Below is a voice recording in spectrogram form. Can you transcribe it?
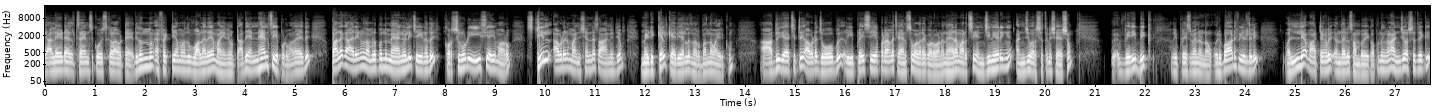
അലൈഡ് ഹെൽത്ത് സയൻസ് കോഴ്സുകളാവട്ടെ ഇതിനൊന്നും എഫക്റ്റ് ചെയ്യാൻ പോകുന്നത് വളരെ മൈന്യൂട്ട് അത് എൻഹാൻസ് ചെയ്യപ്പെടും. അതായത് പല കാര്യങ്ങളും നമ്മളിപ്പോൾ ഒന്ന് മാനുവലി ചെയ്യുന്നത് കുറച്ചും കൂടി ഈസി ആയി മാറും. സ്റ്റിൽ അവിടെ ഒരു മനുഷ്യന്റെ സാന്നിധ്യം മെഡിക്കൽ കരിയറിൽ നിർബന്ധമായിരിക്കും. അത് വിചാരിച്ചിട്ട് അവിടെ ജോബ് റീപ്ലേസ് ചെയ്യപ്പെടാനുള്ള ചാൻസ് വളരെ കുറവാണ്. നേരെ മറിച്ച് എൻജിനീയറിങ് അഞ്ച് വർഷത്തിന് ശേഷം വെരി ബിഗ് റീപ്ലേസ്മെന്റ് ഉണ്ടാവും. ഒരുപാട് ഫീൽഡിൽ വലിയ മാറ്റങ്ങൾ എന്തായാലും സംഭവിക്കും. അപ്പോൾ നിങ്ങൾ അഞ്ച് വർഷത്തേക്ക്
